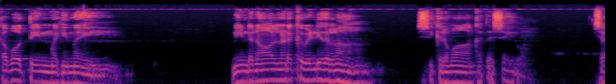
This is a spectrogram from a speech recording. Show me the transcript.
கபோத்தின் மகிமை. நீண்ட நாள் நடக்க வேண்டியதெல்லாம் சீக்கிரமாக கதை செய்வோம் சே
